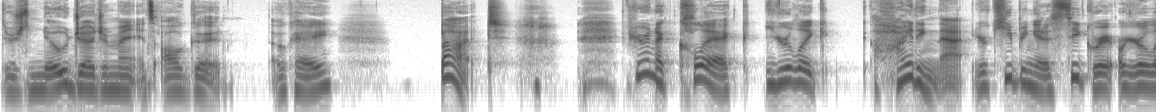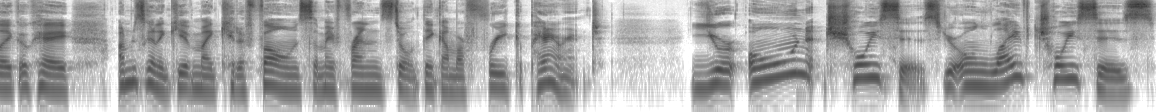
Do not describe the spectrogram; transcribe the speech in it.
there's no judgment. It's all good. Okay. But if you're in a clique, you're like, hiding that. You're keeping it a secret, or you're like, okay, I'm just gonna give my kid a phone so my friends don't think I'm a freak parent your own choices, your own life choices,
